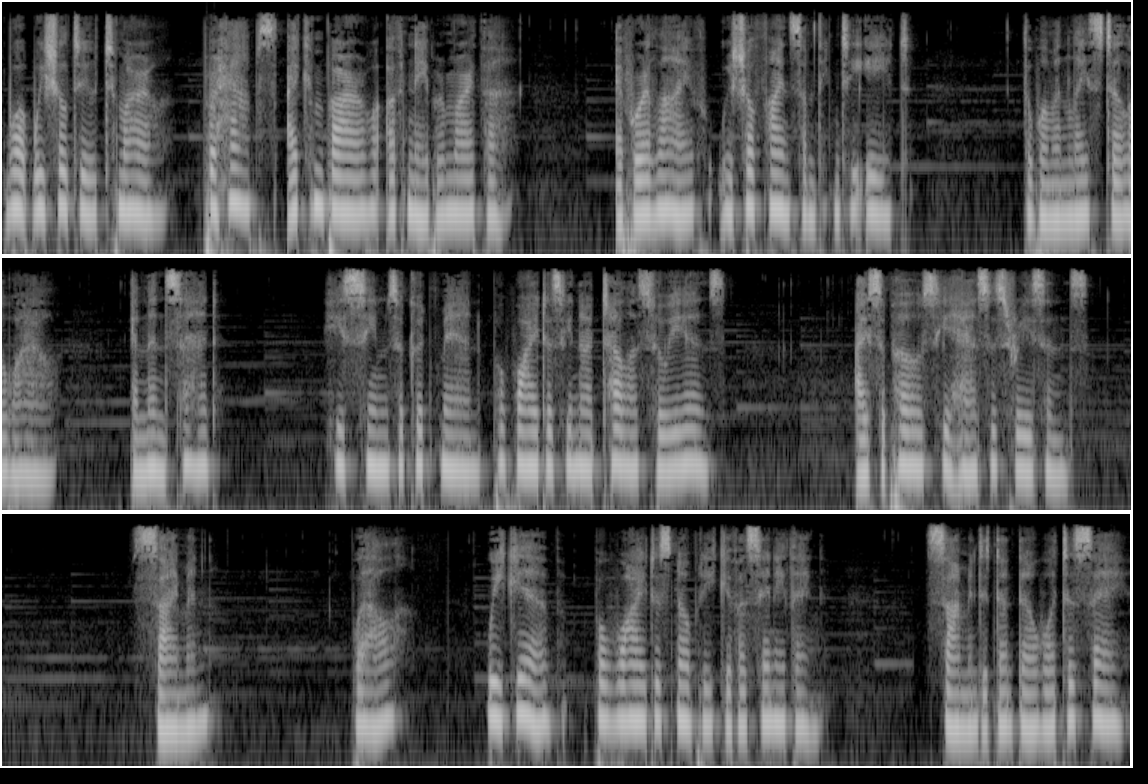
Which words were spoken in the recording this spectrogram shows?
what we shall do tomorrow. Perhaps I can borrow of neighbor Martha. If we're alive, we shall find something to eat. The woman lay still a while, and then said, He seems a good man, but why does he not tell us who he is? I suppose he has his reasons. Simon, well, we give, but why does nobody give us anything? Simon did not know what to say,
